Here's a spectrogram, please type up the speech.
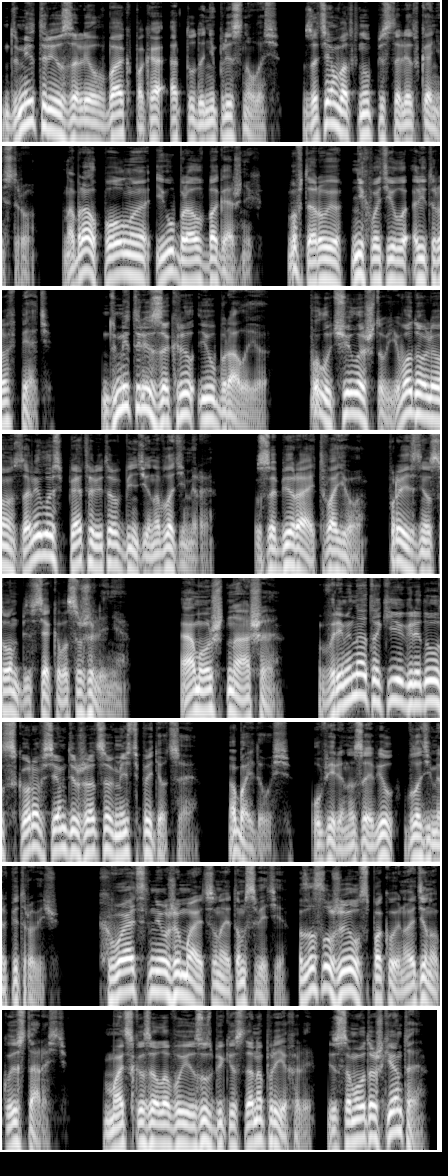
Дмитрий залил в бак, пока оттуда не плеснулось. Затем воткнул пистолет в канистру. Набрал полную и убрал в багажник. Во вторую не хватило литров пять. Дмитрий закрыл и убрал ее. Получилось, что в его долю залилось пять литров бензина Владимира. «Забирай твое», — произнес он без всякого сожаления. «А может, наша. Времена такие грядут, скоро всем держаться вместе придется. Обойдусь», — уверенно заявил Владимир Петрович. «Хватит мне уже маяться на этом свете. Заслужил спокойную одинокую старость». «Мать сказала, вы из Узбекистана приехали. Из самого Ташкента?»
